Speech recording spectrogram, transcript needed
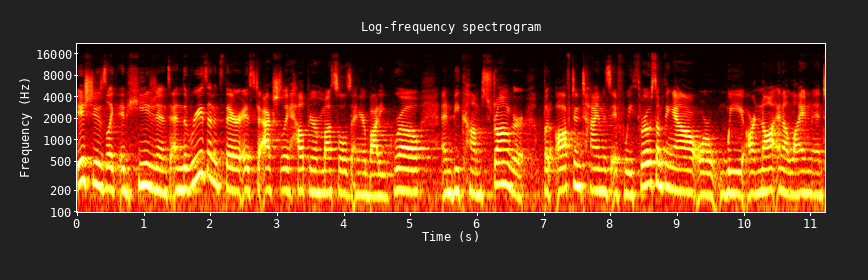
issues like adhesions. And the reason it's there is to actually help your muscles and your body grow and become stronger. But oftentimes, if we throw something out or we are not in alignment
